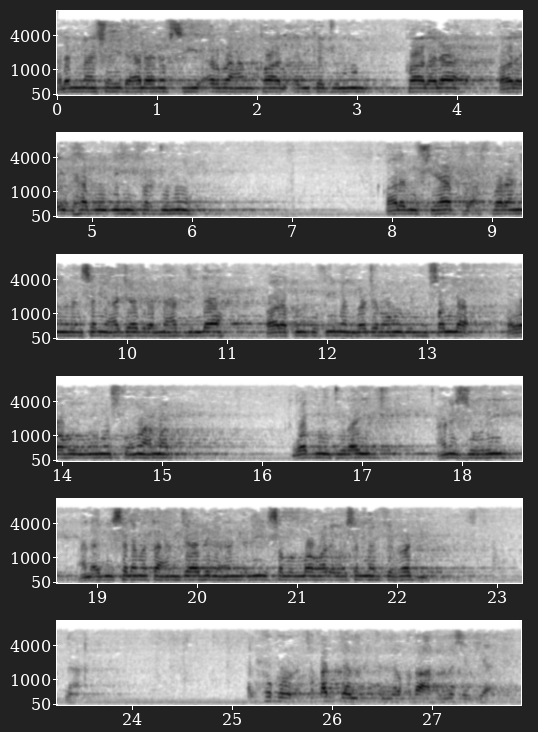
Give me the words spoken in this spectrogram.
فلما شهد على نفسه أربعا قال أبك جنون؟ قال لا. قال اذهبوا به فارجموه. قال ابن شهاب فأخبرني من سمع جابر بن عبد الله. قال كنت في من رجمه بالمصلى. رواه يونس ومعمر. وابن جريج عن الزهري عن أبي سلمة عن جابر عن النبي صلى الله عليه وسلم في الرجم. نعم. الحكم تقدم أن القضاء في المسجد جائز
